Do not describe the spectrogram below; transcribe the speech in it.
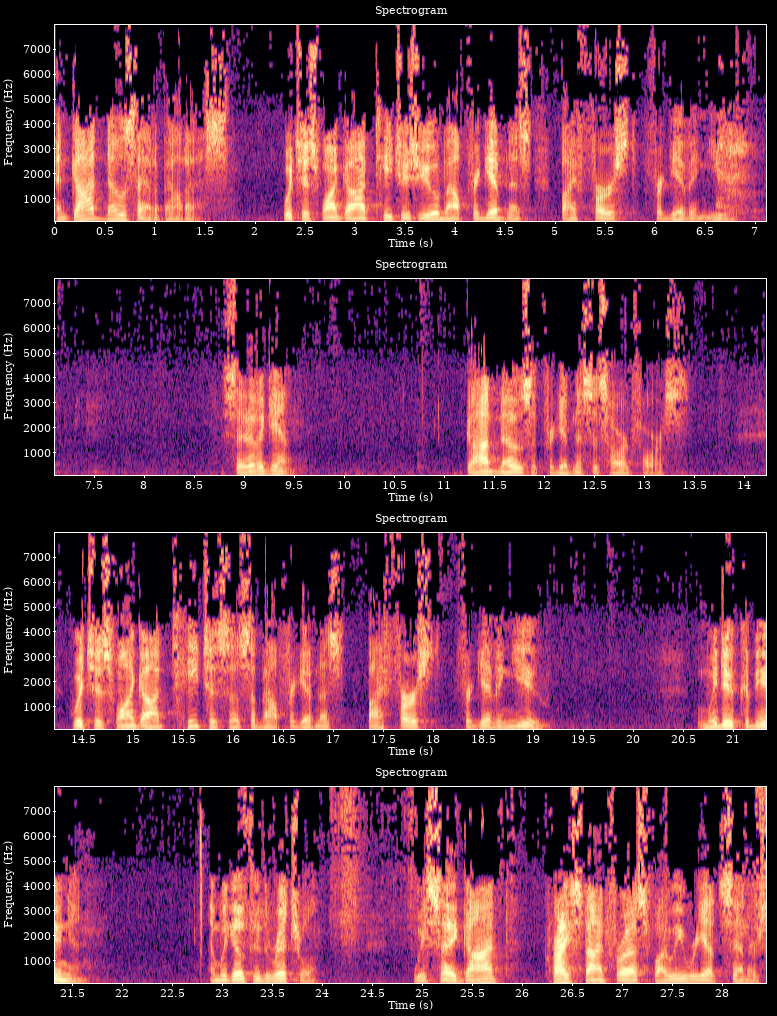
And God knows that about us, which is why God teaches you about forgiveness by first forgiving you. Say that again. God knows that forgiveness is hard for us, which is why God teaches us about forgiveness by first forgiving you. When we do communion and we go through the ritual, we say, God, Christ died for us while we were yet sinners.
